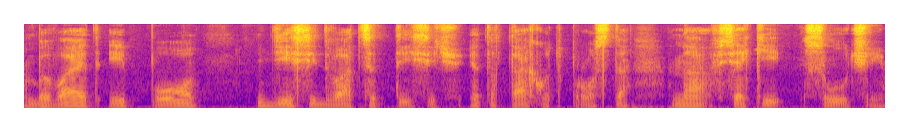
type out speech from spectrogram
бывает и по 10-20 тысяч. Это так вот просто на всякий случай.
